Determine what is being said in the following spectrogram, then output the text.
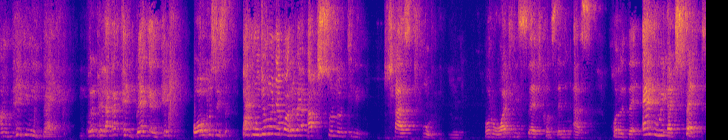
i'm taking it back. Take back and take o utlwisisa but be absolutely trustful or what he said concerning us. Gore the end we expect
